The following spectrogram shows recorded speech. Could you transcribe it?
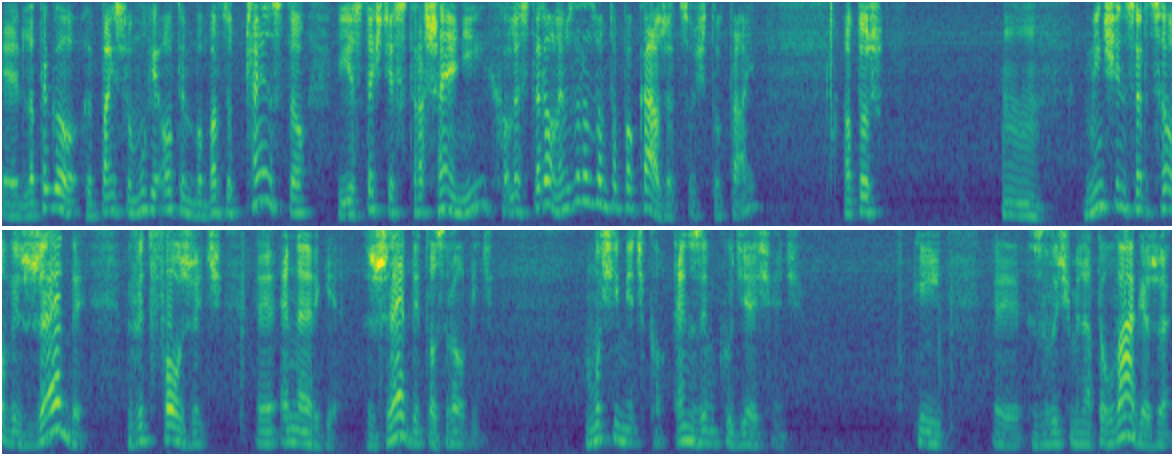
e, dlatego Państwu mówię o tym, bo bardzo często jesteście straszeni cholesterolem. Zaraz Wam to pokażę, coś tutaj. Otóż mm, mięsień sercowy, żeby wytworzyć e, energię, żeby to zrobić, musi mieć koenzym Q10. I zwróćmy na to uwagę, że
